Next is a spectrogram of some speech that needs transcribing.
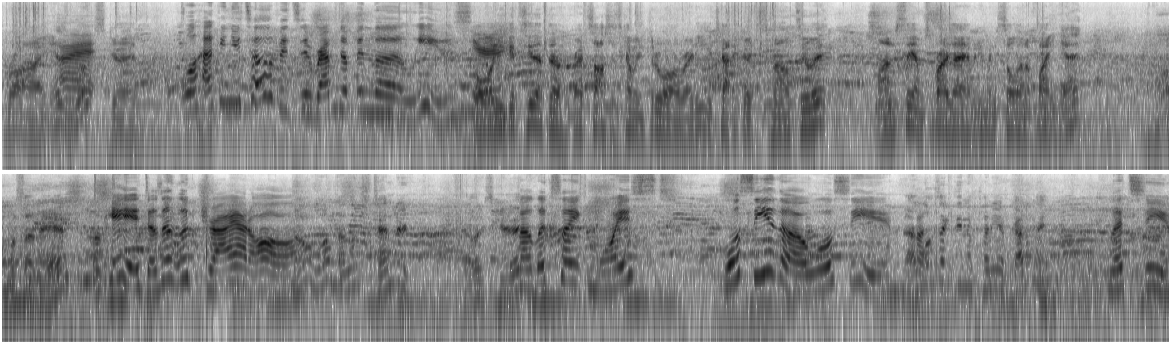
try. It right. looks good. Well, how can you tell if it's wrapped up in the leaves Oh, here? well, you can see that the red sauce is coming through already. It's got a good smell to it. Honestly, I'm surprised I haven't even stolen a bite yet. Vamos a ver. Okay, it doesn't look dry at all. No, no, that looks tender. That looks good. That looks like moist. We'll see though, we'll see. That But looks like they have plenty of carne. let's see.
